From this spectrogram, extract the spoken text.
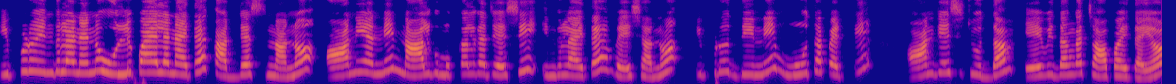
ఇప్పుడు ఇందులో నేను ఉల్లిపాయలను అయితే కట్ చేస్తున్నాను. ఆనియన్‌ని నాలుగు ముక్కలుగా చేసి ఇందులో అయితే వేశాను. ఇప్పుడు దీన్ని మూత పెట్టి ఆన్ చేసి చూద్దాం ఏ విధంగా చాప్ అవుతాయో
